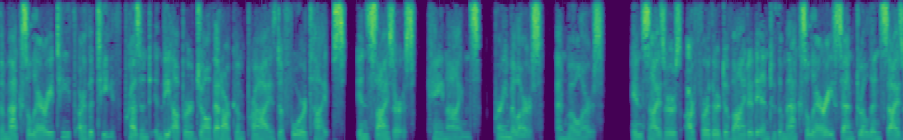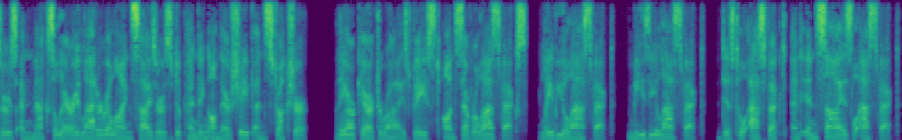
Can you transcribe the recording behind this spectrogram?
The maxillary teeth are the teeth present in the upper jaw that are comprised of four types incisors, canines, premolars, and molars. Incisors are further divided into the maxillary central incisors and maxillary lateral incisors depending on their shape and structure. They are characterized based on several aspects, labial aspect, mesial aspect, distal aspect and incisal aspect.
